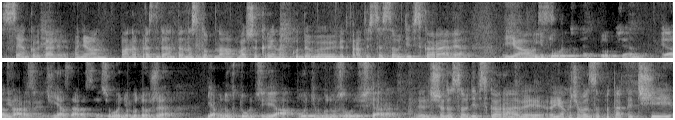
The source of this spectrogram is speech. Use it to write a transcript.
Саянко Віталій, Онян, пане президенте, наступна ваша країна, куди ви відправитесь, це Саудівська Аравія. Я І ось Турція. Турція. Я зараз, я зараз, я сьогодні буду вже, я буду в Турції, а потім буду в Саудівській Аравії. Е, щодо Саудівської Аравії, я хочу вас запитати, чи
